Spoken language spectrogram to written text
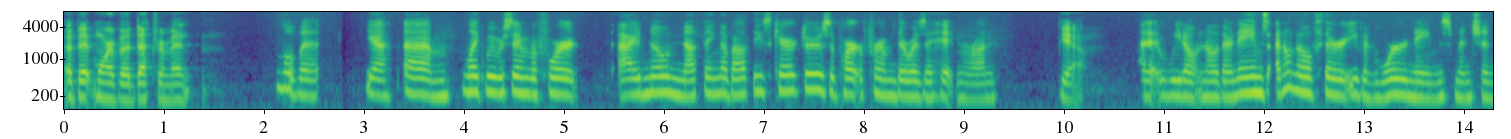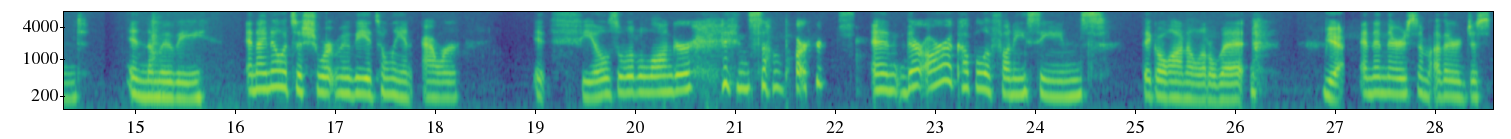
a bit more of a detriment. A little bit. Yeah. Um, like we were saying before, I know nothing about these characters apart from there was a hit and run. Yeah. I, we don't know their names. I don't know if there even were names mentioned in the movie and I know it's a short movie, it's only an hour. It feels a little longer in some parts. And there are a couple of funny scenes that go on a little bit. Yeah. And then there's some other just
